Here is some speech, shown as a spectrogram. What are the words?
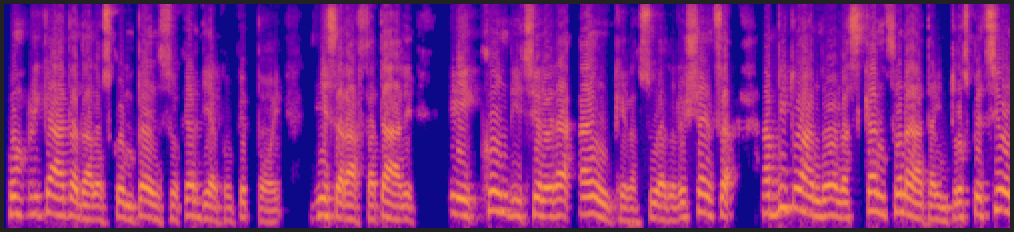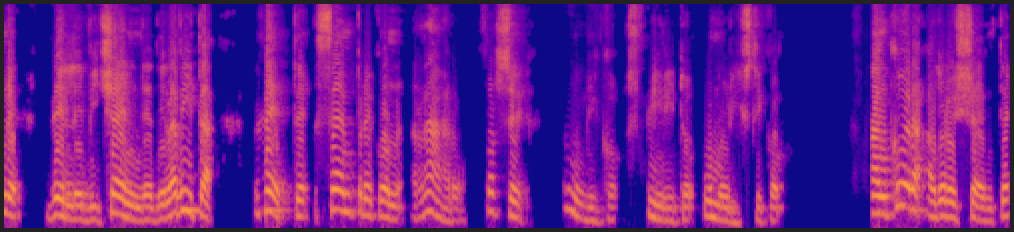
complicata dallo scompenso cardiaco che poi gli sarà fatale e condizionerà anche la sua adolescenza, abituando alla scanzonata introspezione delle vicende della vita, lette sempre con raro, forse unico spirito umoristico. Ancora adolescente,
